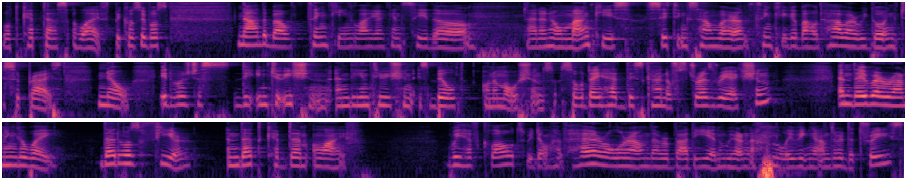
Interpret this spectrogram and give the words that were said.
what kept us alive because it was not about thinking like I can see the I don't know, monkeys sitting somewhere and thinking about how are we going to surprise. No, it was just the intuition, and the intuition is built on emotions. So they had this kind of stress reaction and they were running away. That was fear, and that kept them alive. We have clothes, we don't have hair all around our body, and we are not living under the trees,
